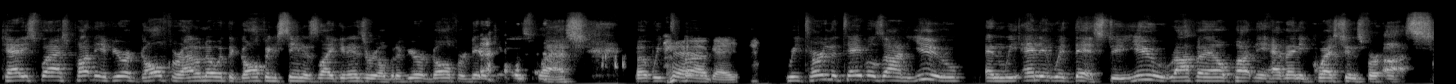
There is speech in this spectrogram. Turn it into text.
Caddy Splash Putney, if you're a golfer, I don't know what the golfing scene is like in Israel, but if you're a golfer, get a Caddy Splash. But we turn, okay. we turn the tables on you and we end it with this. Do you, Raphael Putney, have any questions for us?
